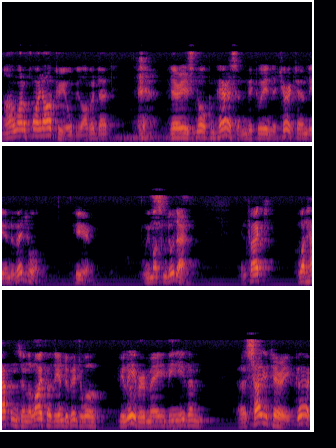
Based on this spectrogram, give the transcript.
I want to point out to you, beloved, that there is no comparison between the church and the individual here. We mustn't do that. In fact, what happens in the life of the individual believer may be even uh, salutary, good.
